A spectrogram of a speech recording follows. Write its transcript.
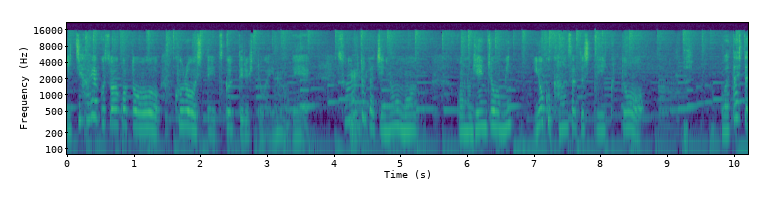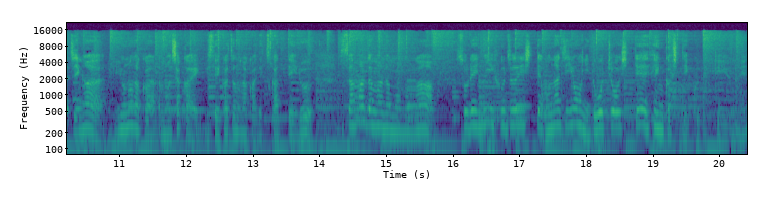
いち早くそういうことを苦労して作ってる人がいるのでその人たちのも、この現状をみよく観察していくと私たちが世の中、まあ、社会生活の中で使っているさまざまなものがそれに付随して同じように同調して変化していくっていうね。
